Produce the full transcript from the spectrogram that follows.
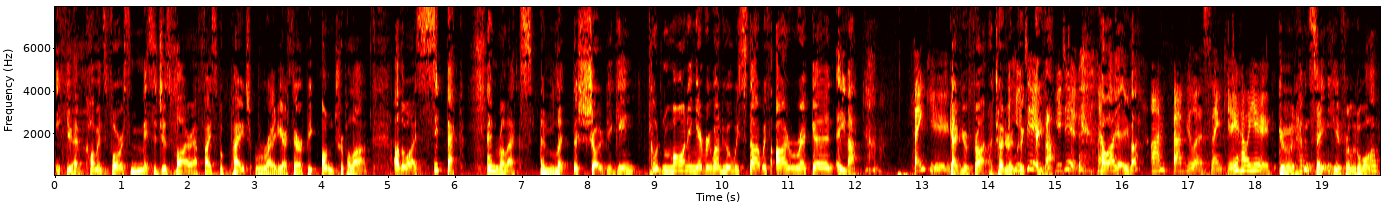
if you have comments for us, message us via our Facebook page, Radiotherapy on Triple R. Otherwise, sit back and relax and let the show begin. Good morning, everyone. Who will we start with? I reckon Eva. Thank you. Gave you a fright. I told her a You quick did. Eva. You did. How are you, Eva? I'm fabulous, thank you. How are you? Good. Haven't seen you here for a little while.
